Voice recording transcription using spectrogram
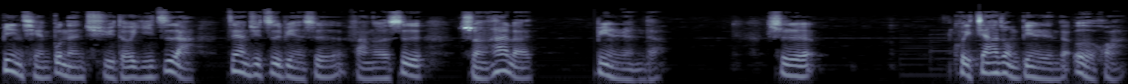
病情不能取得一致啊，这样去治病是反而是损害了病人的，是会加重病人的恶化。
